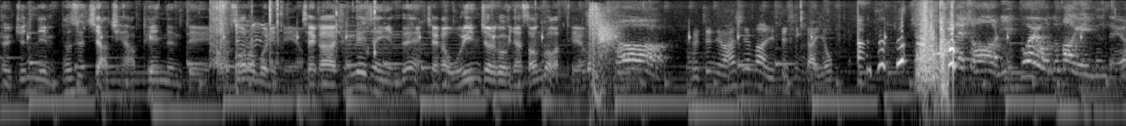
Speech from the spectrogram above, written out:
결준님 편술지 아, 제 앞에 있는데 바로 썰어버리네요. 제가 흉내쟁인데 제가 오린 줄 알고 그냥 썬 것 같아요. 저 결주님 하실 말 있으신가요? 저 리포의 오두막에 있는데요.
